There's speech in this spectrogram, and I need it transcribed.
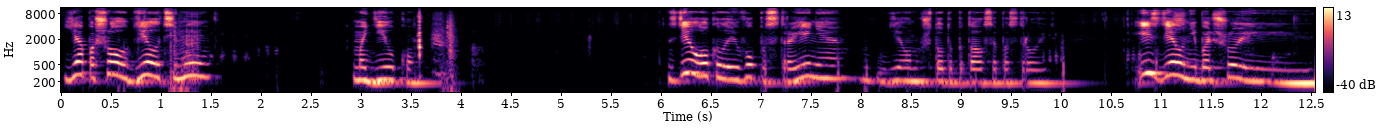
Я пошел делать ему могилку. Сделал около его построения, где он что-то пытался построить. И сделал небольшой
